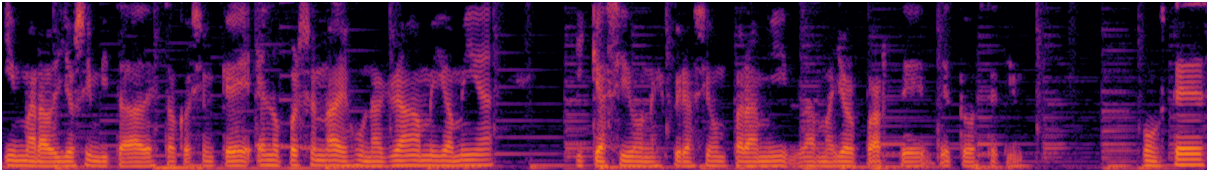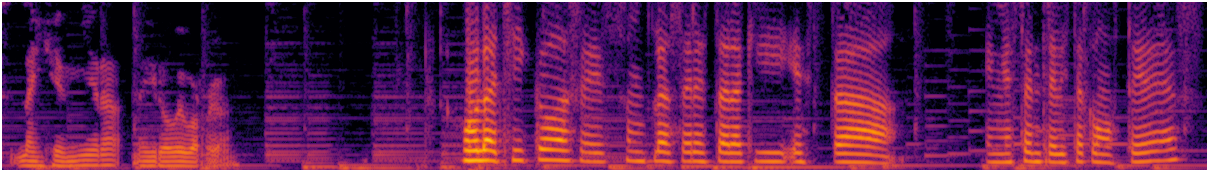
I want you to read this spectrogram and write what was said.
y maravillosa invitada de esta ocasión, que en lo personal es una gran amiga mía y que ha sido una inspiración para mí la mayor parte de todo este tiempo. Con ustedes, la ingeniera Nairobi Barragán. Hola chicos, es un placer estar aquí esta, en esta entrevista con ustedes.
